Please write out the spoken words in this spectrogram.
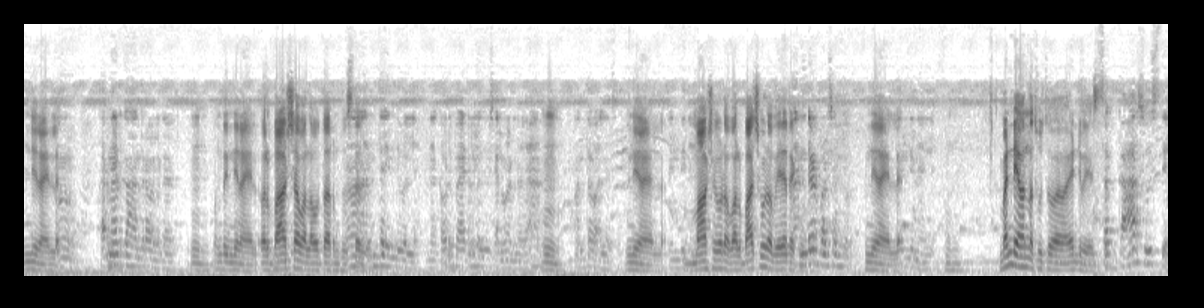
ఇండియన్ ఆయిల్ కర్ణాటక ఆంధ్ర వాళ్ళు కాదు. అంత ఇండియన్ ఆయిల్ వాళ్ళ భాష వాళ్ళ అవతారం ఆ, చూస్తుంది అంతా హిందీ వాళ్ళే. నాకు ప్యాటర్న్లో చూసి అలవాటు కదా. అంతా వాళ్ళే ఇండియన్ ఆయిల్ భాష కూడా వాళ్ళ భాష కూడా వేరే రకం. హండ్రెడ్ పర్సెంట్ ఇండియన్ ఆయిల్ వాళ్ళే. బండి ఏమన్నా చూసి ఏంటి వేసి? కార్ చూస్తే.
